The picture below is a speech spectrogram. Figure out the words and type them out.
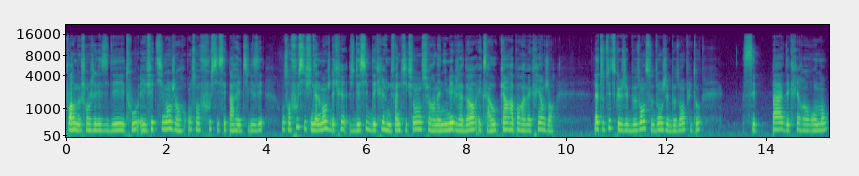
pouvoir me changer les idées et tout. Et effectivement, genre, on s'en fout si c'est pas réutilisé. On s'en fout si finalement je, je décide d'écrire une fanfiction sur un animé que j'adore et que ça a aucun rapport avec rien. Genre, là tout de suite, ce que j'ai besoin, ce dont j'ai besoin plutôt, c'est pas d'écrire un roman,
